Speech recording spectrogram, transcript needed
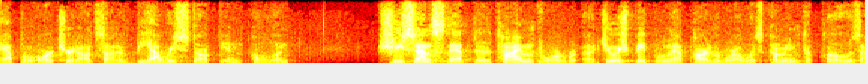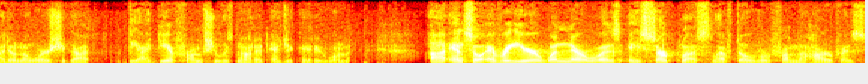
apple orchard outside of Białystok in Poland. She sensed that the time for uh, Jewish people in that part of the world was coming to close. I don't know where she got the idea from. She was not an educated woman. Uh, and so every year, when there was a surplus left over from the harvest,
